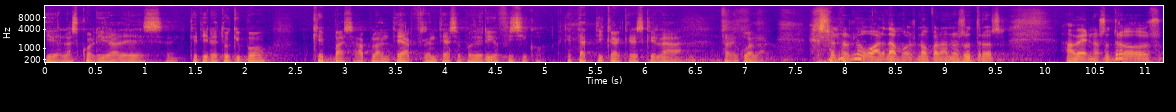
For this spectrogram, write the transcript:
y de las cualidades que tiene tu equipo. ¿Qué vas a plantear frente a ese poderío físico? ¿Qué táctica crees que es la, adecuada? Eso nos lo guardamos, ¿no? Para nosotros. A ver, nosotros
